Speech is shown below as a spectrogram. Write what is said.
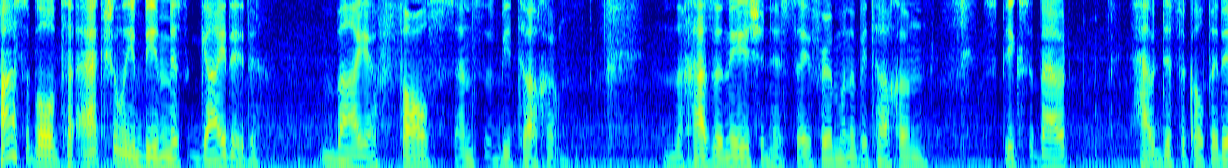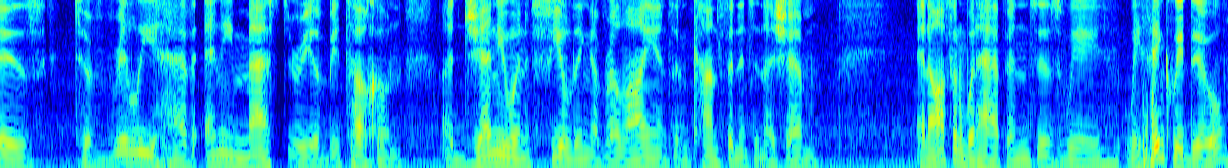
possible to actually be misguided by a false sense of bitachon. The Chazon Ish in his Sefer Emunah Bitachon speaks about how difficult it is to really have any mastery of bitachon, a genuine feeling of reliance and confidence in Hashem. And often what happens is we, we think we do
